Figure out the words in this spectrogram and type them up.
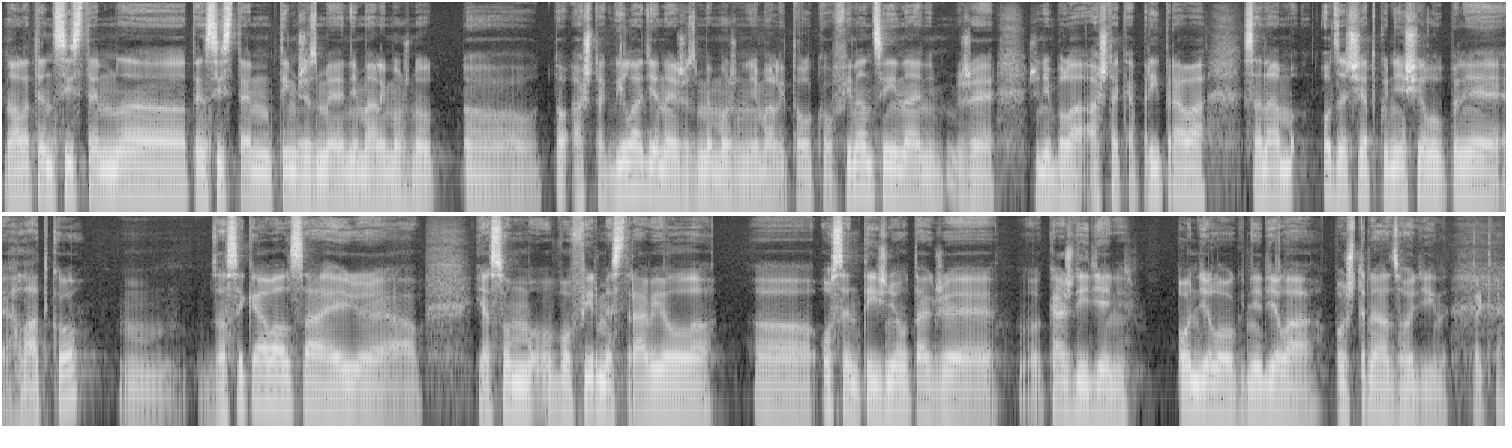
No ale ten systém, e, ten systém tým, že sme nemali možno to až tak vyladené, že sme možno nemali toľko financií naň, že, že nebola až taká príprava, sa nám od začiatku nešiel úplne hladko, mm, zasekával sa, hej, ja, ja som vo firme strávil 8 e, týždňov, takže každý deň pondelok, nedela po 14 hodín. Pekne.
